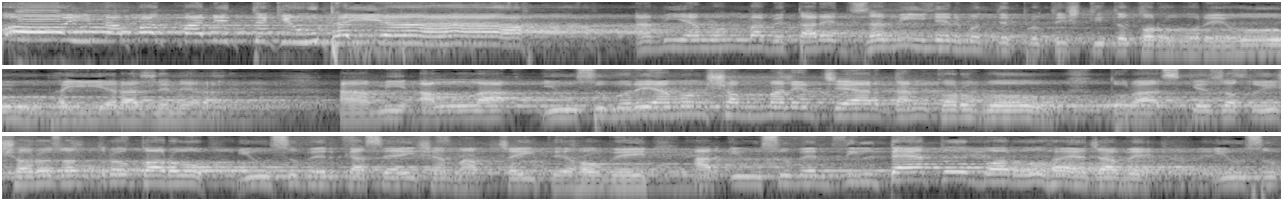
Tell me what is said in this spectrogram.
ওই নাপাক পানির থেকে উঠাইয়া আমি এমন ভাবে তারে জমিনের মধ্যে প্রতিষ্ঠিত করব রে। ও ভাইয়েরা, জেনেরা। আমি আল্লাহ ইউসুফরে এমন সম্মানের চেয়ার দান করব। তোরা আজকে যতই ষড়যন্ত্র করো, ইউসুফের কাছে আইসা মাপ চাইতে হবে। আর ইউসুফের দিলটা এত বড় হয়ে যাবে, ইউসুফ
